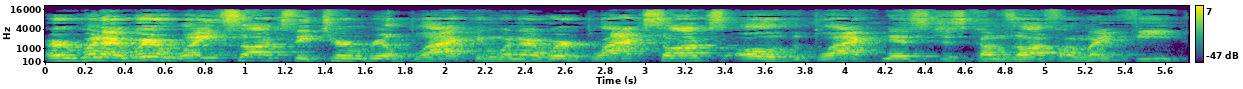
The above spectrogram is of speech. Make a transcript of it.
or when I wear white socks, they turn real black. And when I wear black socks, all of the blackness just comes off on my feet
